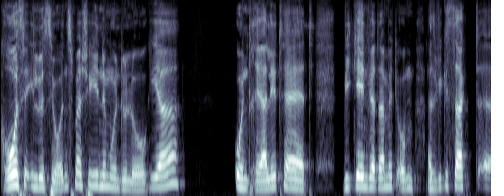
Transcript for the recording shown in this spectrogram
große Illusionsmaschine, Mundologia und Realität. Wie gehen wir damit um? Also wie gesagt, äh,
